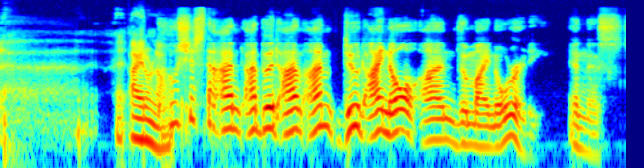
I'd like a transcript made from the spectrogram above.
I, I don't know. Who's just not, I'm I'm but I'm I'm dude, I know I'm the minority in this.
